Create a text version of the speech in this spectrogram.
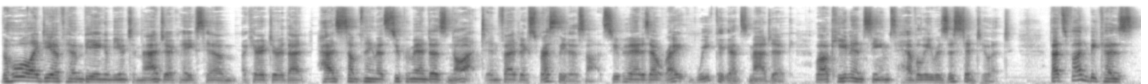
The whole idea of him being immune to magic makes him a character that has something that Superman does not. In fact, expressly does not. Superman is outright weak against magic, while Kenan seems heavily resistant to it. That's fun because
